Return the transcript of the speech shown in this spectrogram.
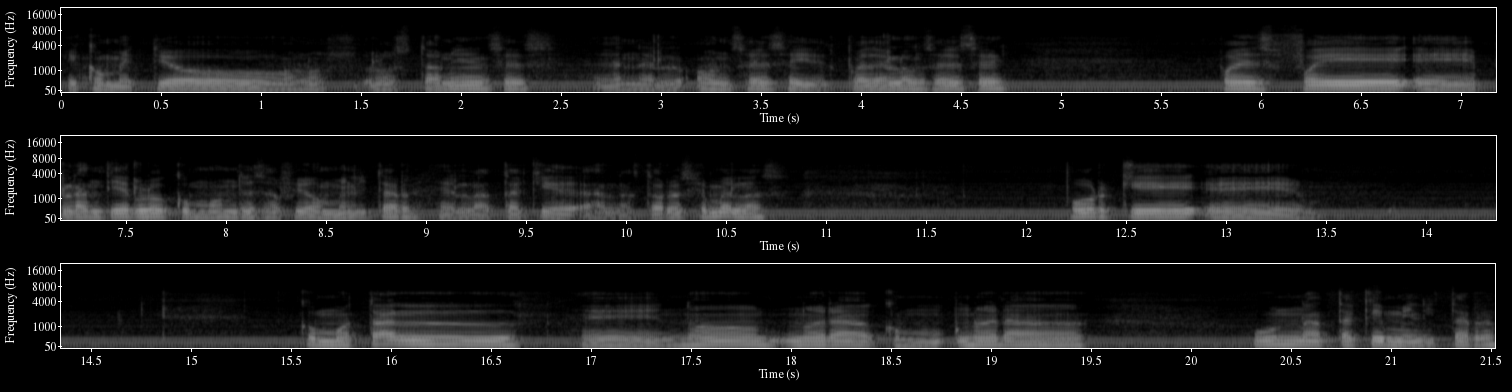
que cometió los, los estadounidenses en el 11S y después del 11S pues fue eh, plantearlo como un desafío militar, el ataque a las Torres Gemelas, porque eh, como tal no, no era como no era un ataque militar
